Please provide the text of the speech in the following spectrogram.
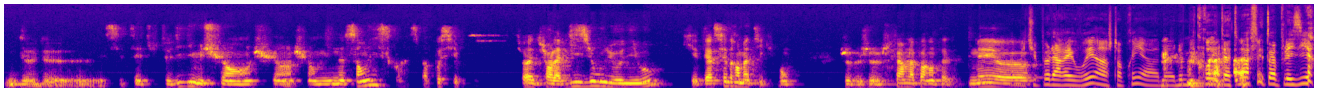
de, de c'était, tu te dis, mais je suis en, je suis en, je suis en 1910, quoi. C'est pas possible. Tu vois, sur la vision du haut niveau, qui était assez dramatique. Bon, je, je, ferme la parenthèse. Mais, euh, tu peux la réouvrir, hein, je t'en prie. Hein. Le, micro est à toi, fais-toi plaisir.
